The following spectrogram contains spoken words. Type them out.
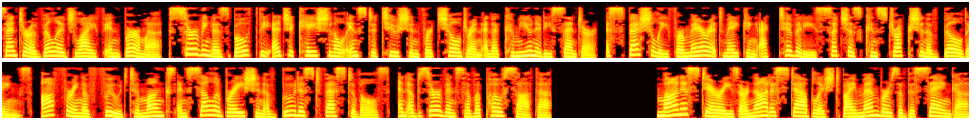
center of village life in Burma, serving as both the educational institution for children and a community center, especially for merit-making activities such as construction of buildings, offering of food to monks and celebration of Buddhist festivals, and observance of Uposatha. Monasteries are not established by members of the Sangha,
